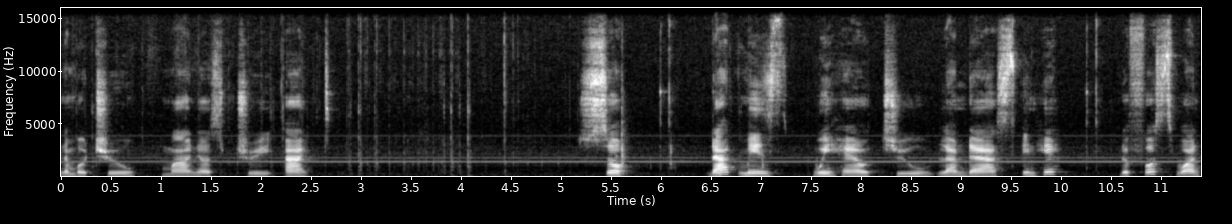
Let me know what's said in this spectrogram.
number 2 minus 3i. So that means we have two lambdas in here the first one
